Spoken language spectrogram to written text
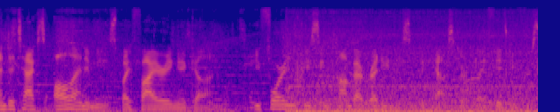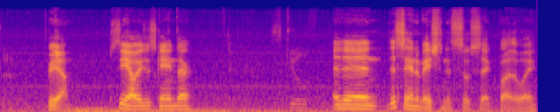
and attacks all enemies by firing a gun, before increasing combat readiness of the caster by 50%. But yeah, see how I just gained there? Skill And then this animation is so sick, by the way.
